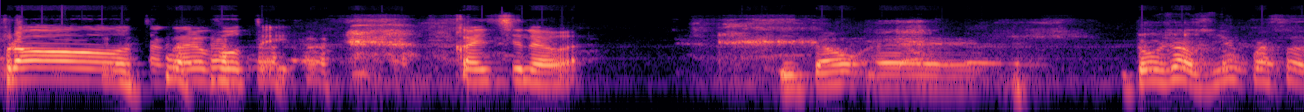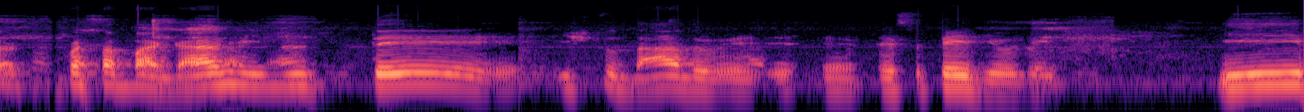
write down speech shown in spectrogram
pronto, agora eu voltei. Continua. Então, é, então já vinha com essa, com essa bagagem de ter estudado esse período. E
